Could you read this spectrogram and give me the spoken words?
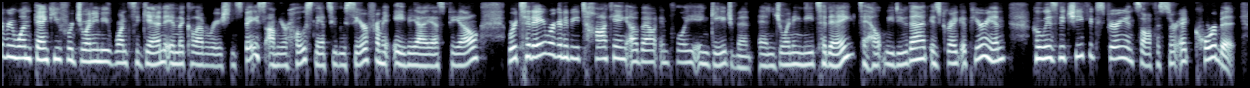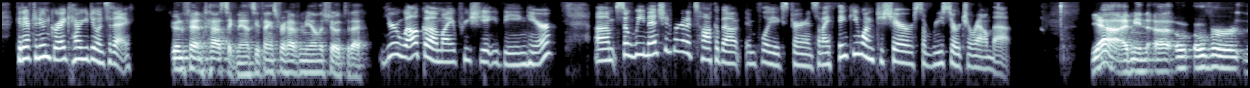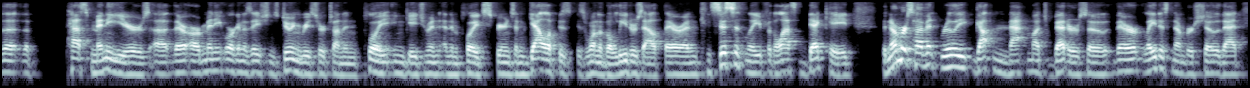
everyone. Thank you for joining me once again in the collaboration space. I'm your host, Nancy Lussier from AVI SPL, where today we're going to be talking about employee engagement. And joining me today to help me do that is Gregg Apirian, who is the Chief Experience Officer at Korbyt. Good afternoon, Gregg. How are you doing today? Doing fantastic, Nancy. Thanks for having me on the show today. You're welcome. I appreciate you being here. Um, so, we mentioned we're going to talk about employee experience, and I think you wanted to share some research around that. Yeah, I mean, uh, over the the past many years, uh, there are many organizations doing research on employee engagement and employee experience, and Gallup is is one of the leaders out there. And consistently for the last decade, the numbers haven't really gotten that much better. So their latest numbers show that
